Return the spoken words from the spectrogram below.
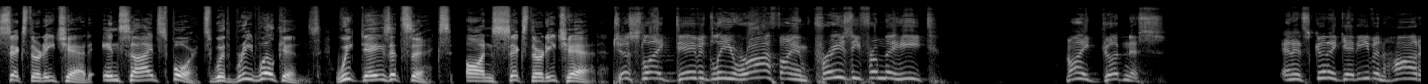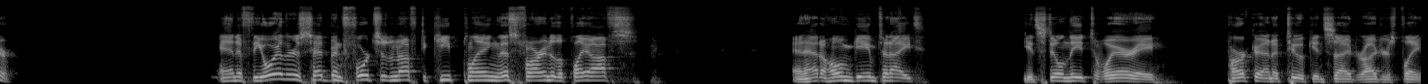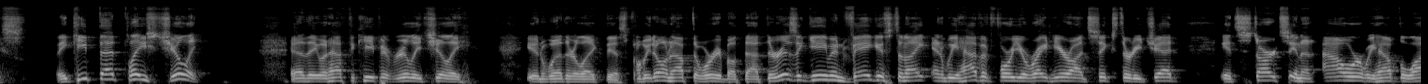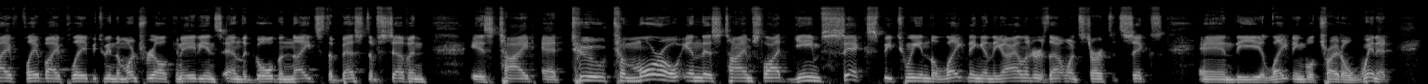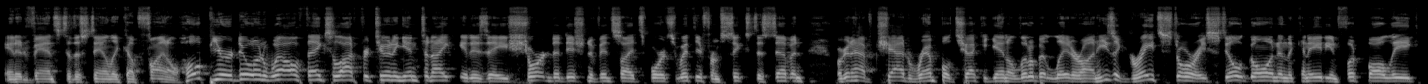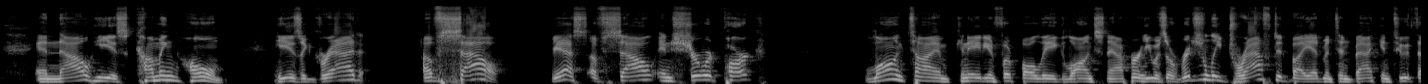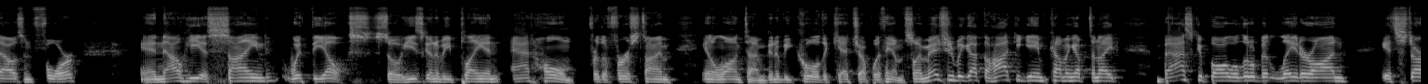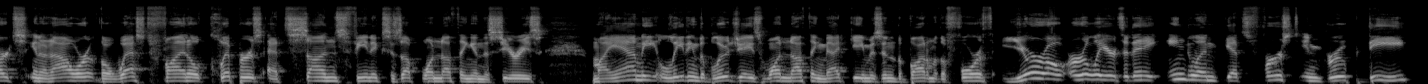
630 CHED Inside Sports with Reed Wilkins. Weekdays at 6 on 630 CHED. Just like David Lee Roth, I am crazy from the heat. My goodness. And it's going to get even hotter. And if the Oilers had been fortunate enough to keep playing this far into the playoffs and had a home game tonight, you'd still need to wear a parka and a toque inside Rogers Place. They keep that place chilly, and they would have to keep it really chilly in weather like this. But we don't have to worry about that. There is a game in Vegas tonight, and we have it for you right here on 630 CHED. It starts in an hour. We have the live play by play between the Montreal Canadiens and the Golden Knights. The best of seven is tied at two. Tomorrow in this time slot, game six between the Lightning and the Islanders. That one starts at six, and the Lightning will try to win it and advance to the Stanley Cup final. Hope you're doing well. Thanks a lot for tuning in tonight. It is a shortened edition of Inside Sports with you from six to seven. We're going to have Chad Rempel check again a little bit later on. He's a great story, still going in the Canadian Football Football League, and now he is coming home. He is a grad of Sal. Yes, of Sal in Sherwood Park. Longtime Canadian Football League long snapper. He was originally drafted by Edmonton back in 2004, and now he is signed with the Elks. So he's going to be playing at home for the first time in a long time. Going to be cool to catch up with him. So I mentioned we got the hockey game coming up tonight, basketball a little bit later on. It starts in an hour. The West final Clippers at Suns. Phoenix is up 1 0 in the series. Miami leading the Blue Jays 1 0. That game is in the bottom of the fourth. Euro earlier today. England gets first in Group D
